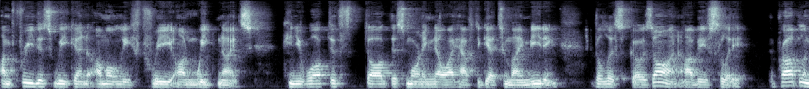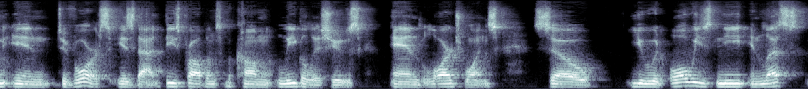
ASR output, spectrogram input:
I'm free this weekend. I'm only free on weeknights. Can you walk the dog this morning? No, I have to get to my meeting. The list goes on, obviously. The problem in divorce is that these problems become legal issues and large ones. So you would always need, unless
